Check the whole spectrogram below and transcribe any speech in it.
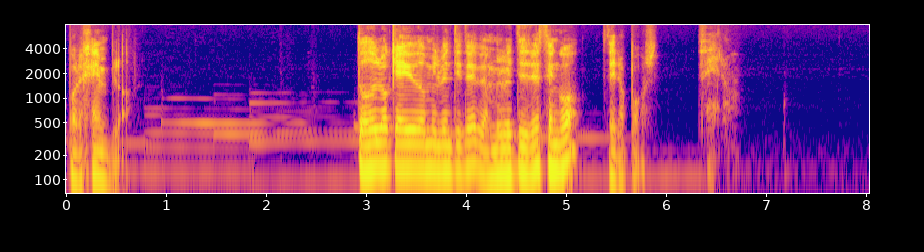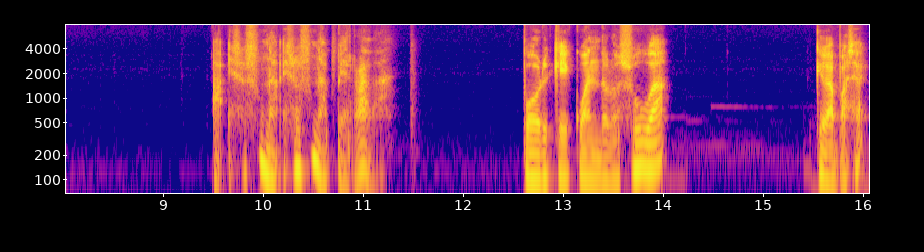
Por ejemplo, todo lo que hay de 2023, de 2023 tengo cero post. Cero. Ah, eso es una, eso es una perrada. Porque cuando lo suba, ¿qué va a pasar?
